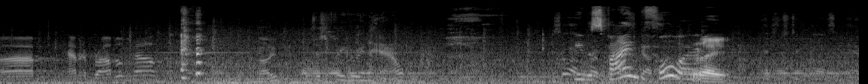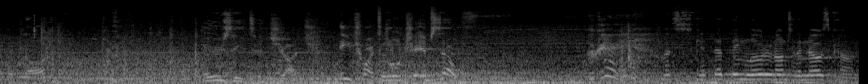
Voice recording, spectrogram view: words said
Uh, having a problem, pal? No, just figuring it out. He was fine before. Right. Who's he to judge? He tried to launch it himself. Okay, let's get that thing loaded onto the nose cone.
